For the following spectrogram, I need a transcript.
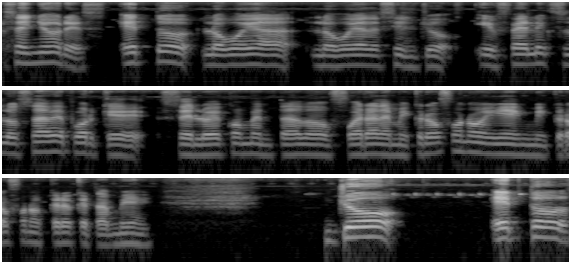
señores, esto lo voy a lo voy a decir yo y Félix lo sabe porque se lo he comentado fuera de micrófono y en micrófono creo que también. Yo esto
